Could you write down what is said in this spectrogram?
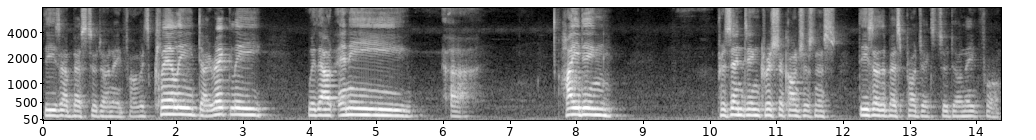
these are best to donate for. It's clearly, directly, without any uh, hiding, presenting Krishna consciousness. These are the best projects to donate for.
